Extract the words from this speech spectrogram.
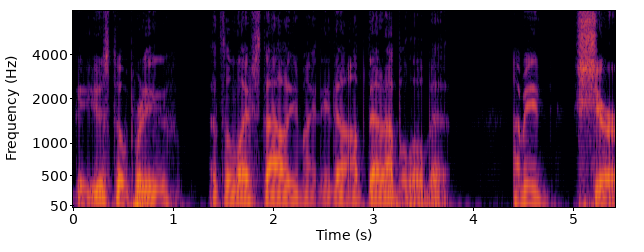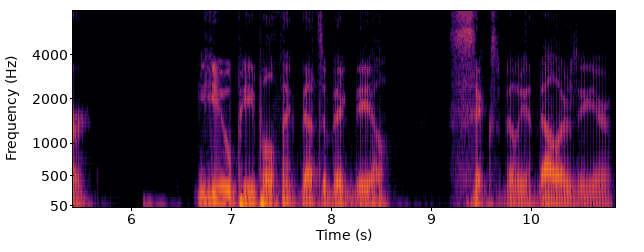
get used to a pretty that's a lifestyle you might need to up that up a little bit. I mean, sure, you people think that's a big deal. 6 million dollars a year.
